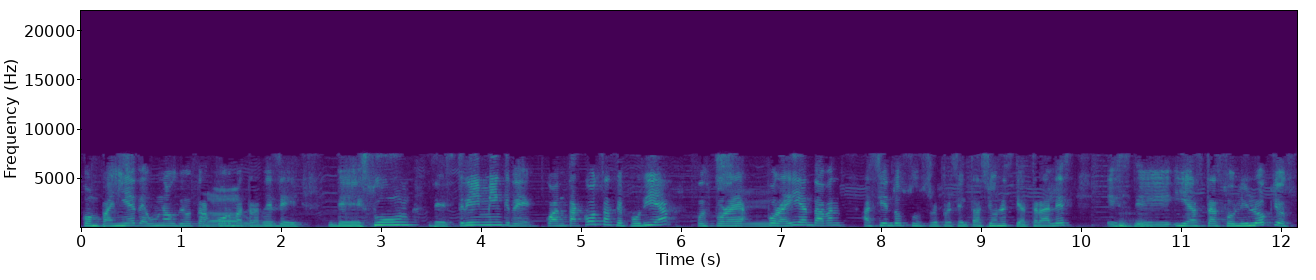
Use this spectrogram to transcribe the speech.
compañía de una o de otra Claro. forma a través de, de Zoom, de streaming, de cuánta cosa se podía, pues por Sí. ahí, por ahí andaban haciendo sus representaciones teatrales este, y hasta soliloquios.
